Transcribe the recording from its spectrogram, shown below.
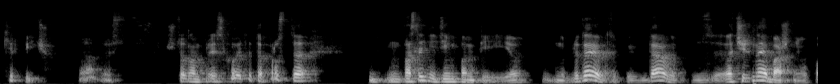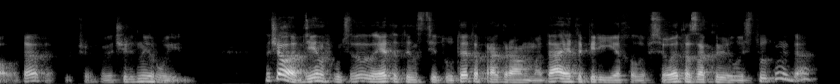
кирпич. Да? То есть что там происходит, это просто последний день Помпеи. Я наблюдаю, да, вот очередная башня упала, да, очередные руины. Сначала один этот институт, эта программа, да, это переехало, все, это закрылось тут, ну да.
